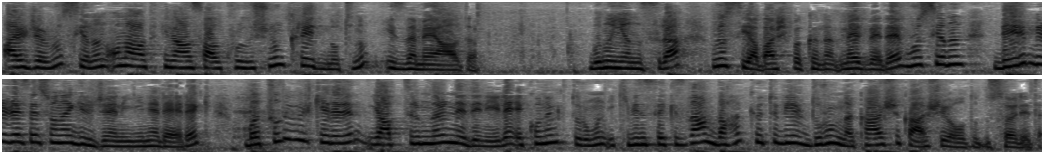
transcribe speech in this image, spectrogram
Ayrıca Rusya'nın 16 finansal kuruluşunun kredi notunu izlemeye aldı. Bunun yanı sıra Rusya Başbakanı Medvedev Rusya'nın derin bir resesyona gireceğini yineleyerek batılı ülkelerin yaptırımları nedeniyle ekonomik durumun 2008'den daha kötü bir durumla karşı karşıya olduğunu söyledi.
